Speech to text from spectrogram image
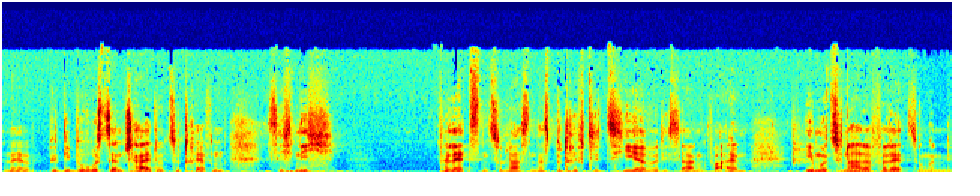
eine, die bewusste Entscheidung zu treffen, sich nicht verletzen zu lassen. Das betrifft jetzt hier, würde ich sagen, vor allem emotionale Verletzungen.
